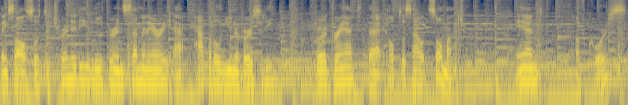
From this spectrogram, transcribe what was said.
Thanks also to Trinity Lutheran Seminary at Capital University for a grant that helps us out so much. And, of course,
